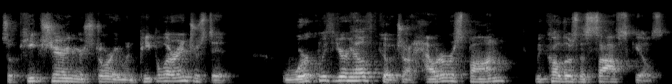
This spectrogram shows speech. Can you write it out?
So keep sharing your story. When people are interested, work with your health coach on how to respond we call those the soft skills.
